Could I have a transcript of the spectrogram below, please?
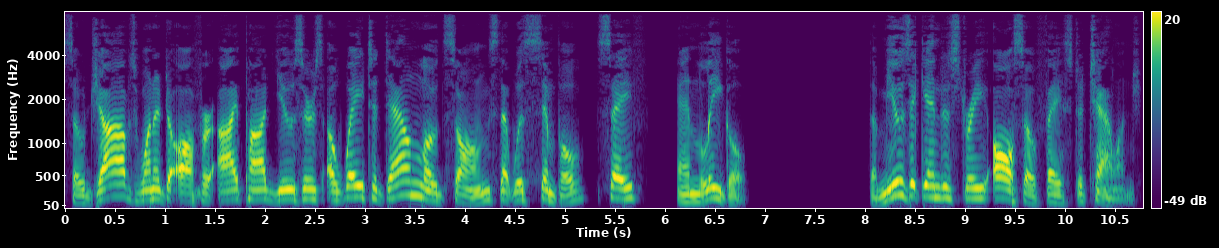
So Jobs wanted to offer iPod users a way to download songs that was simple, safe, and legal. The music industry also faced a challenge.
